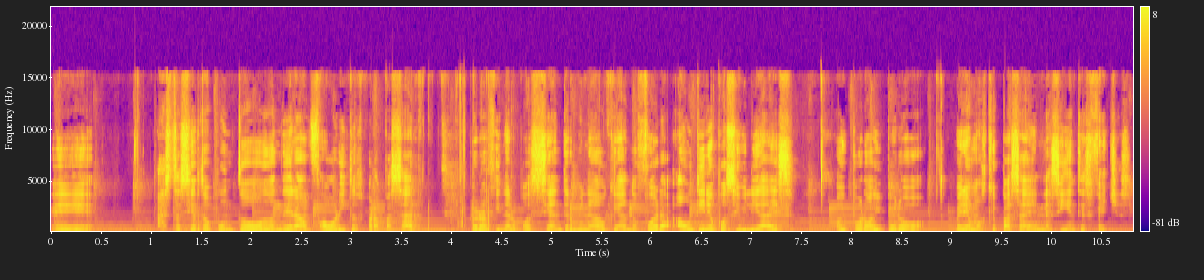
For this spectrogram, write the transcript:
eh, hasta cierto punto donde eran favoritos para pasar, pero al final pues se han terminado quedando fuera. Aún tiene posibilidades hoy por hoy, pero veremos qué pasa en las siguientes fechas.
